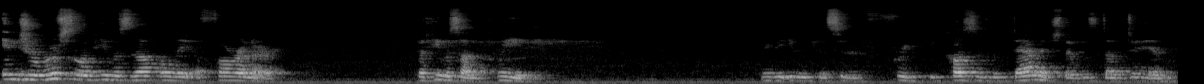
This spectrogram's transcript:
In Jerusalem, he was not only a foreigner, but he was unclean, maybe even considered freak because of the damage that was done to him,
